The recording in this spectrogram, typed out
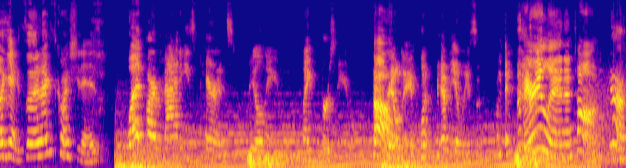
Okay, so the next question is, what are Maddie's parents' real names? Like first names. Not Oh. real name. What have aliases. Mary Lynn and Tom. Yeah.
